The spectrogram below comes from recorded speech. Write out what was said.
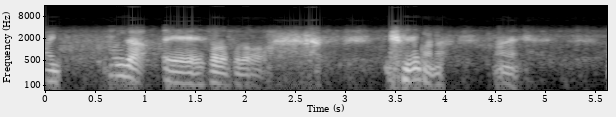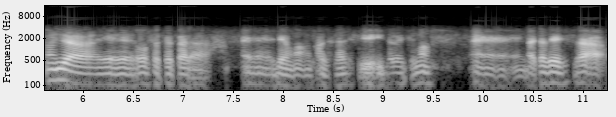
はい。ほんじゃ、えー、そろそろ、やめようかな。はい。ほんじゃ、えー、大阪から、えー、電話をかけさせていただいてます。えー、ガチャでした。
